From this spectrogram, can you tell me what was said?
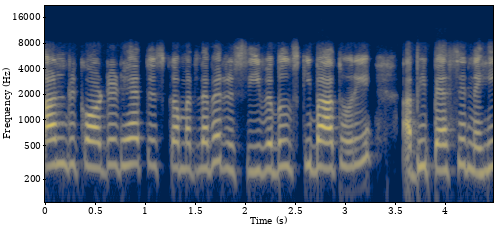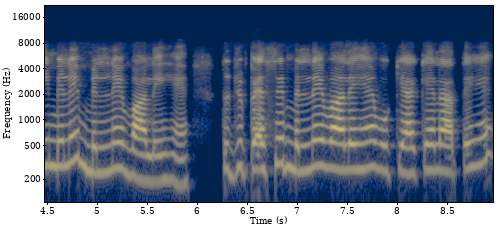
अनरिकॉर्डेड है तो इसका मतलब है रिसीवेबल्स की बात हो रही है। अभी पैसे नहीं मिले, मिलने वाले हैं। तो जो पैसे मिलने वाले हैं, वो क्या कहलाते हैं?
